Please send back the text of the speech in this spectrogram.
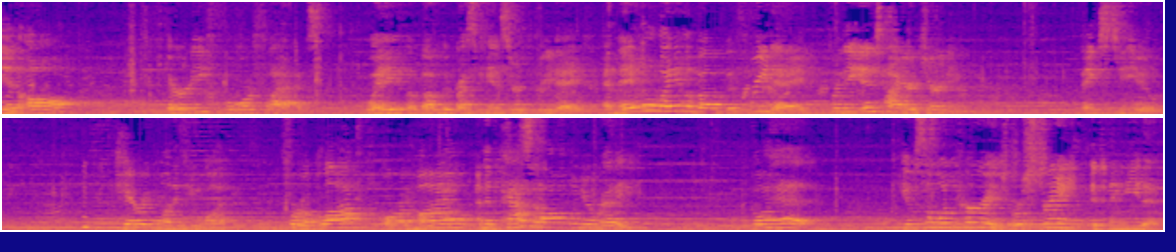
In all, 34 flags wave above the breast cancer three day, and they will wave above the three day for the entire journey. Thanks to you. Carry one if you want, for a block or a mile, and then pass it off when you're ready. Go ahead. Give someone courage or strength if they need it,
